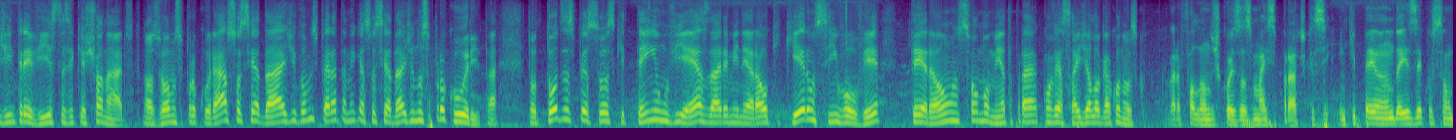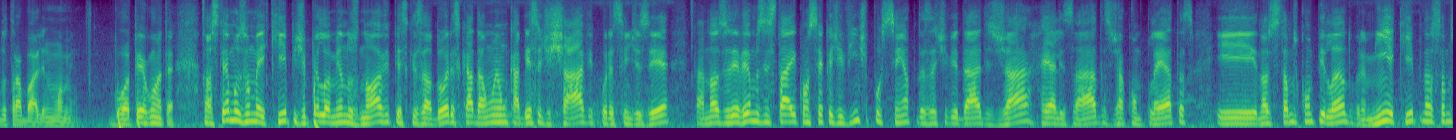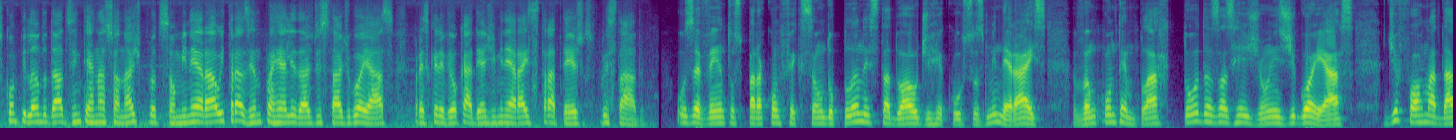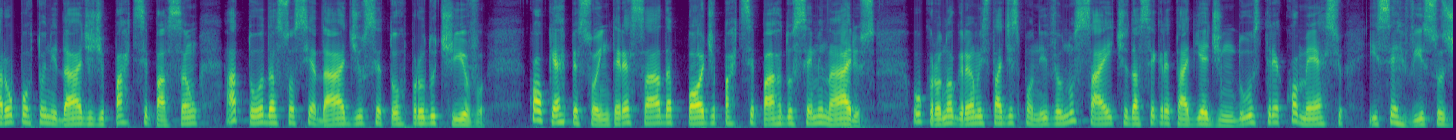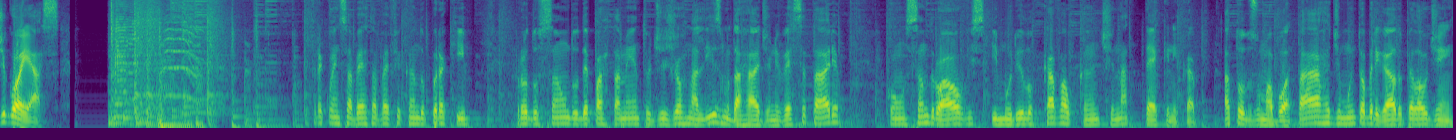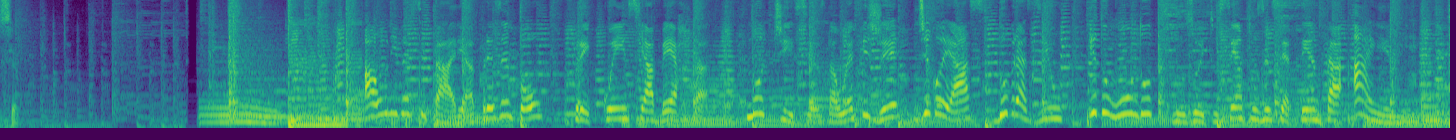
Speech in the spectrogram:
de entrevistas e questionários. Nós vamos procurar a sociedade e vamos esperar também que a sociedade nos procure, tá? Então, todas as pessoas que tenham um viés da área mineral, que queiram se envolver terão seu momento para conversar e dialogar conosco. Agora falando de coisas mais práticas, em que pé anda a execução do trabalho no momento? Boa pergunta. Nós temos uma equipe de pelo menos nove pesquisadores, cada um é um cabeça de chave, por assim dizer. Tá? Nós devemos estar aí com cerca de 20% das atividades já realizadas, já completas, e nós estamos compilando, para minha equipe, nós estamos compilando dados internacionais de produção mineral e trazendo para a realidade do estado de Goiás para escrever o caderno de minerais estratégicos para o estado. Os eventos para a confecção do Plano Estadual de Recursos Minerais vão contemplar todas as regiões de Goiás, de forma a dar oportunidade de participação a toda a sociedade e o setor produtivo. Qualquer pessoa interessada pode participar dos seminários. O cronograma está disponível no site da Secretaria de Indústria, Comércio e Serviços de Goiás. Frequência Aberta vai ficando por aqui. Produção do Departamento de Jornalismo da Rádio Universitária, com Sandro Alves e Murilo Cavalcante na técnica. A todos uma boa tarde, muito obrigado pela audiência. A Universitária apresentou Frequência Aberta. Notícias da UFG, de Goiás, do Brasil e do mundo nos 870 AM.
